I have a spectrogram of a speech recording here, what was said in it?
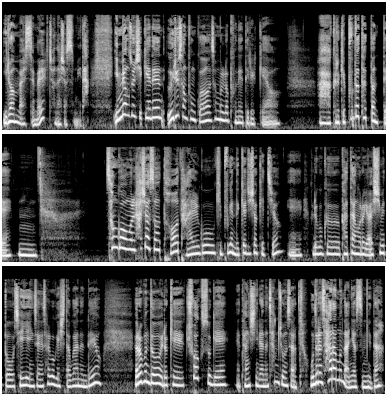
이런 말씀을 전하셨습니다. 임명순 씨께는 의류 상품권 선물로 보내드릴게요. 아, 그렇게 뿌듯했던 때, 음, 성공을 하셔서 더 달고 기쁘게 느껴지셨겠죠. 예. 그리고 그 바탕으로 열심히 또 제2의 인생을 살고 계시다고 하는데요. 여러분도 이렇게 추억 속에 당신이라는 참 좋은 사람. 오늘은 사람은 아니었습니다.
